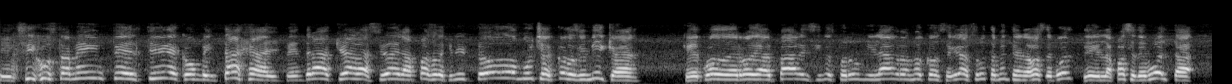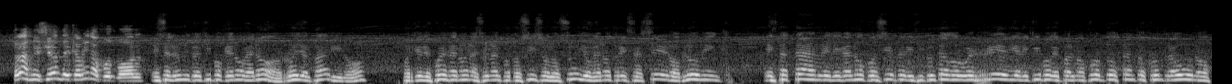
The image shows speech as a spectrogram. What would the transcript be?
Y sí, justamente el Tigre con ventaja y vendrá aquí a la ciudad de La Paz a definir todo. Muchas cosas indican que el cuadro de Royal Party, si no es por un milagro, no conseguirá absolutamente en la, base en la fase de vuelta. Transmisión de Cabina Fútbol. Es el único equipo que no ganó, Royal Party, ¿no? Porque después ganó Nacional Potosí, lo suyo, ganó 3 a 0, Blooming. Esta tarde le ganó con cierta dificultad Always Ready al equipo de Palmafort, dos tantos contra uno.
